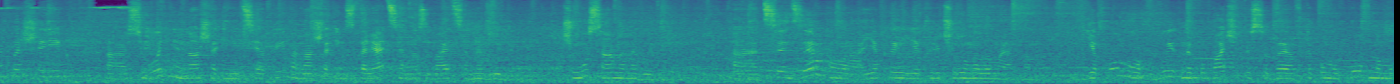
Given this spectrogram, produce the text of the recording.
не перший рік. Е, Сьогодні наша ініціатива, наша інсталяція називається Невидимі. Чому саме невидимі? Е, Це дзеркало, яке є ключовим елементом, в якому ви не побачите себе в такому повному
